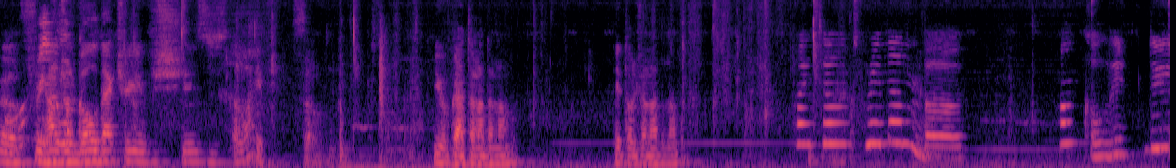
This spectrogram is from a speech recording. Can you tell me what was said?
Uh, 300 gold actually if she's alive. So. You've got another number? They told you another number? I don't remember. Uncle, do, do,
